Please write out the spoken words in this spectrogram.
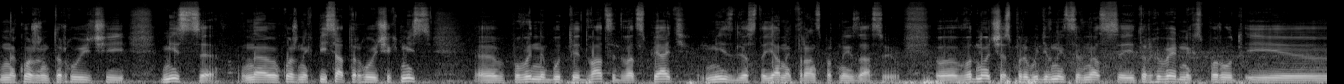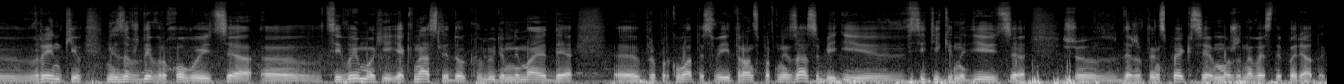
на кожен торгуючий місце, на кожних 50 торгуючих місць повинні бути 20-25 місць для стоянок транспортних засобів. Е, Водночас при будівництві в нас і торговельних споруд, і е, ринків не завжди враховуються е, ці вимоги. Як наслідок, людям немає де е, припаркувати свої транспортні засоби, і всі тільки надіються, що Державтоінспекція може навести порядок.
